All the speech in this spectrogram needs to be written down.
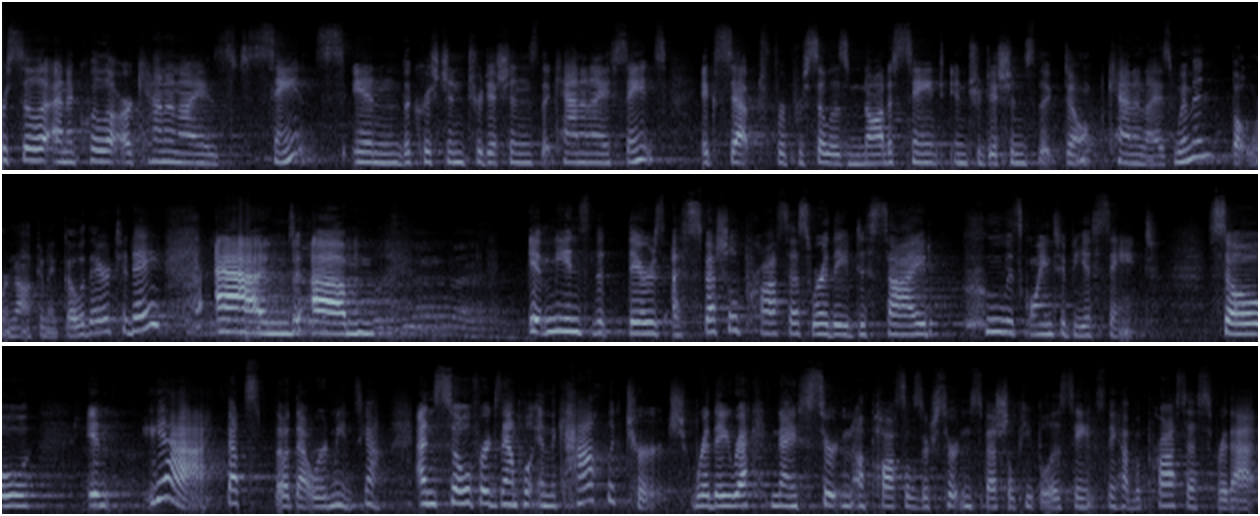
Priscilla and Aquila are canonized saints in the Christian traditions that canonize saints, except for Priscilla's not a saint in traditions that don't canonize women, but we're not going to go there today. And um, it means that there's a special process where they decide who is going to be a saint. So, in, yeah, that's what that word means, yeah. And so, for example, in the Catholic Church, where they recognize certain apostles or certain special people as saints, they have a process for that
